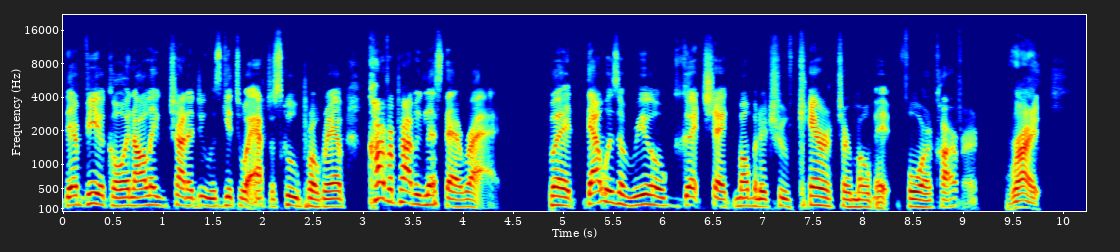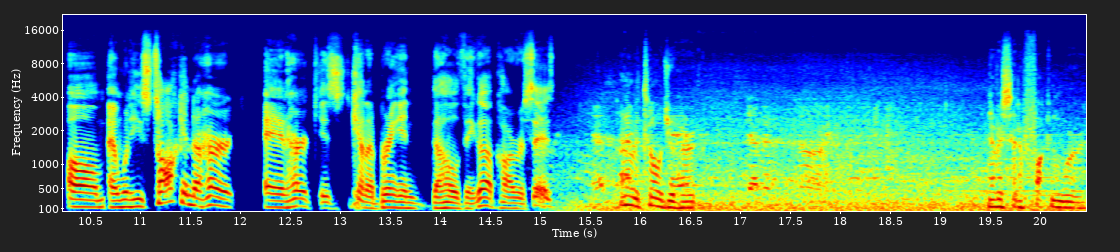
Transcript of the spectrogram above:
their vehicle and all they trying to do is get to an after school program. Carver probably lets that ride. But that was a real gut check moment of truth character moment for Carver. Right. Um, and when he's talking to Herc, and Herc is kind of bringing the whole thing up, Carver says, I never told you, Herc. Never said a fucking word.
